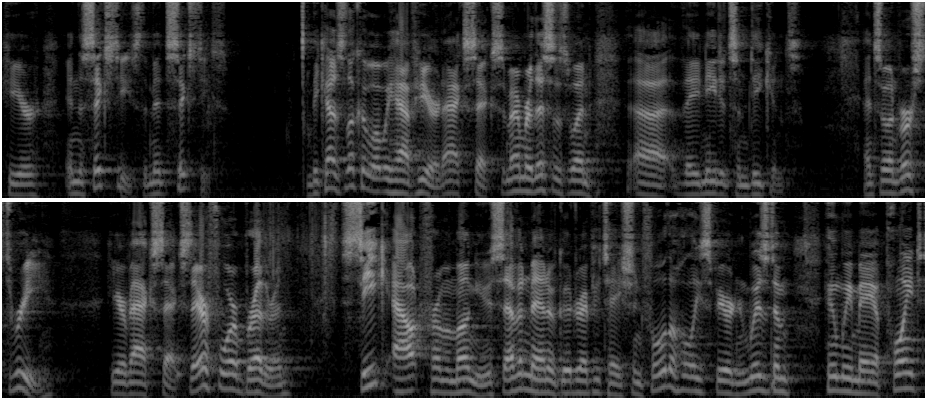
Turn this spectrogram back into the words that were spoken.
here in the 60s, the mid 60s. Because look at what we have here in Acts 6. Remember, this is when uh, they needed some deacons. And so in verse 3 here of Acts 6, therefore, brethren, seek out from among you seven men of good reputation, full of the Holy Spirit and wisdom, whom we may appoint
